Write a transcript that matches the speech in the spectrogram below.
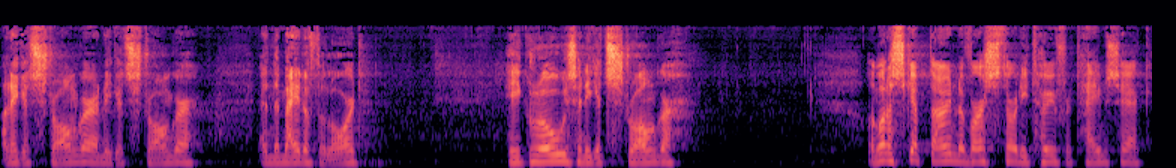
And he gets stronger and he gets stronger in the might of the Lord. He grows and he gets stronger. I'm going to skip down to verse 32 for time's sake.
